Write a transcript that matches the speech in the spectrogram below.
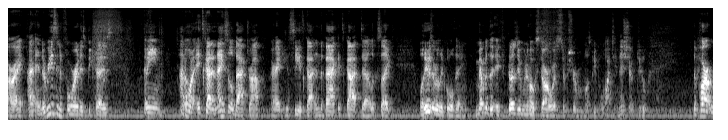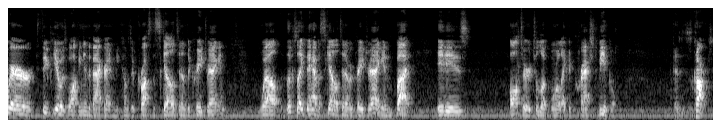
All right, I, and the reason for it is because, I mean, I don't want. It's got a nice little backdrop. All right, you can see it's got in the back. It's got uh, looks like. Well, here's a really cool thing. Remember the if those of you who know Star Wars, I'm sure most people watching this show do. The part where 3PO is walking in the background and he comes across the skeleton of the krayt dragon. Well, it looks like they have a skeleton of a krayt dragon, but it is altered to look more like a crashed vehicle because it's cars.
